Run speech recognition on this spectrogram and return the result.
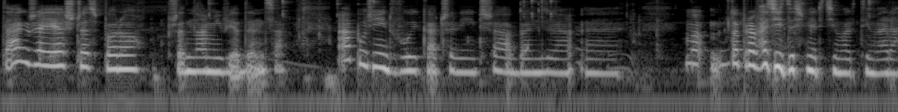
Także jeszcze sporo przed nami w jedynce. A później dwójka, czyli trzeba będzie y, no, doprowadzić do śmierci Mortimera.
